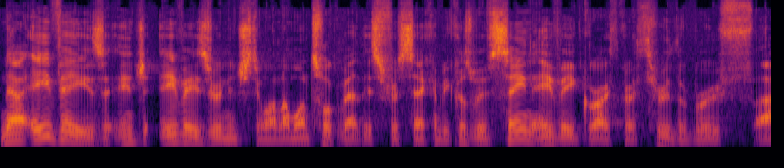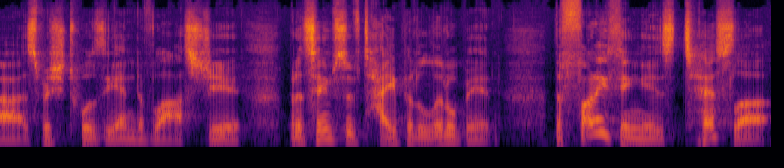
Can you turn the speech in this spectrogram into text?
Now, EVs, EVs are an interesting one. I want to talk about this for a second because we've seen EV growth go through the roof, uh, especially towards the end of last year, but it seems to have tapered a little bit. The funny thing is, Tesla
